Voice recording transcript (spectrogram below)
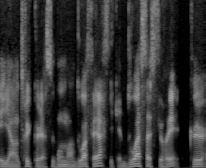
Et il y a un truc que la seconde main doit faire, c'est qu'elle doit s'assurer que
